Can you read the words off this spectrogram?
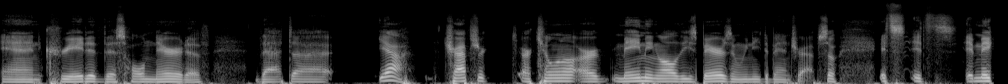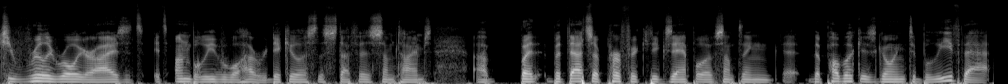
and created this whole narrative that uh, yeah, traps are are killing are maiming all these bears and we need to ban traps. So it's it's it makes you really roll your eyes. It's it's unbelievable how ridiculous this stuff is sometimes. Uh, but but that's a perfect example of something the public is going to believe that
